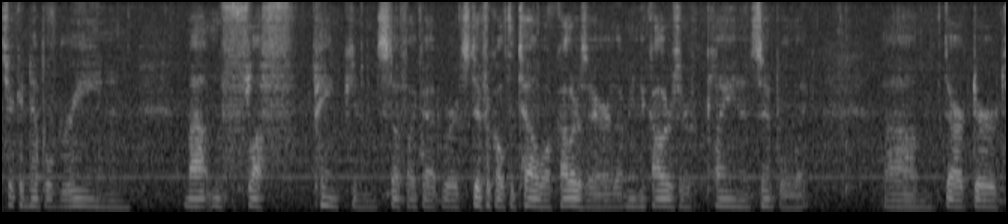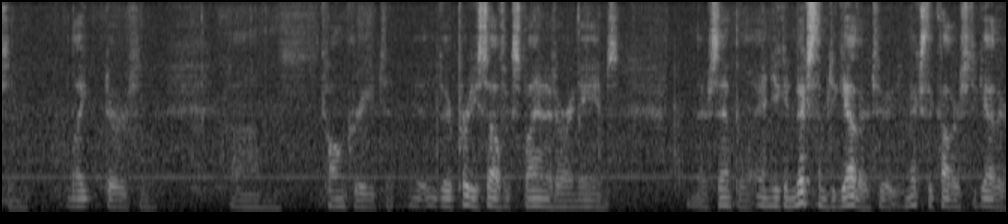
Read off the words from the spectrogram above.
chicken nipple green and mountain fluff pink and stuff like that where it's difficult to tell what colors they are. I mean the colors are plain and simple like um, dark dirt and light dirt and um, concrete. They're pretty self-explanatory names. They're simple, and you can mix them together too. You mix the colors together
